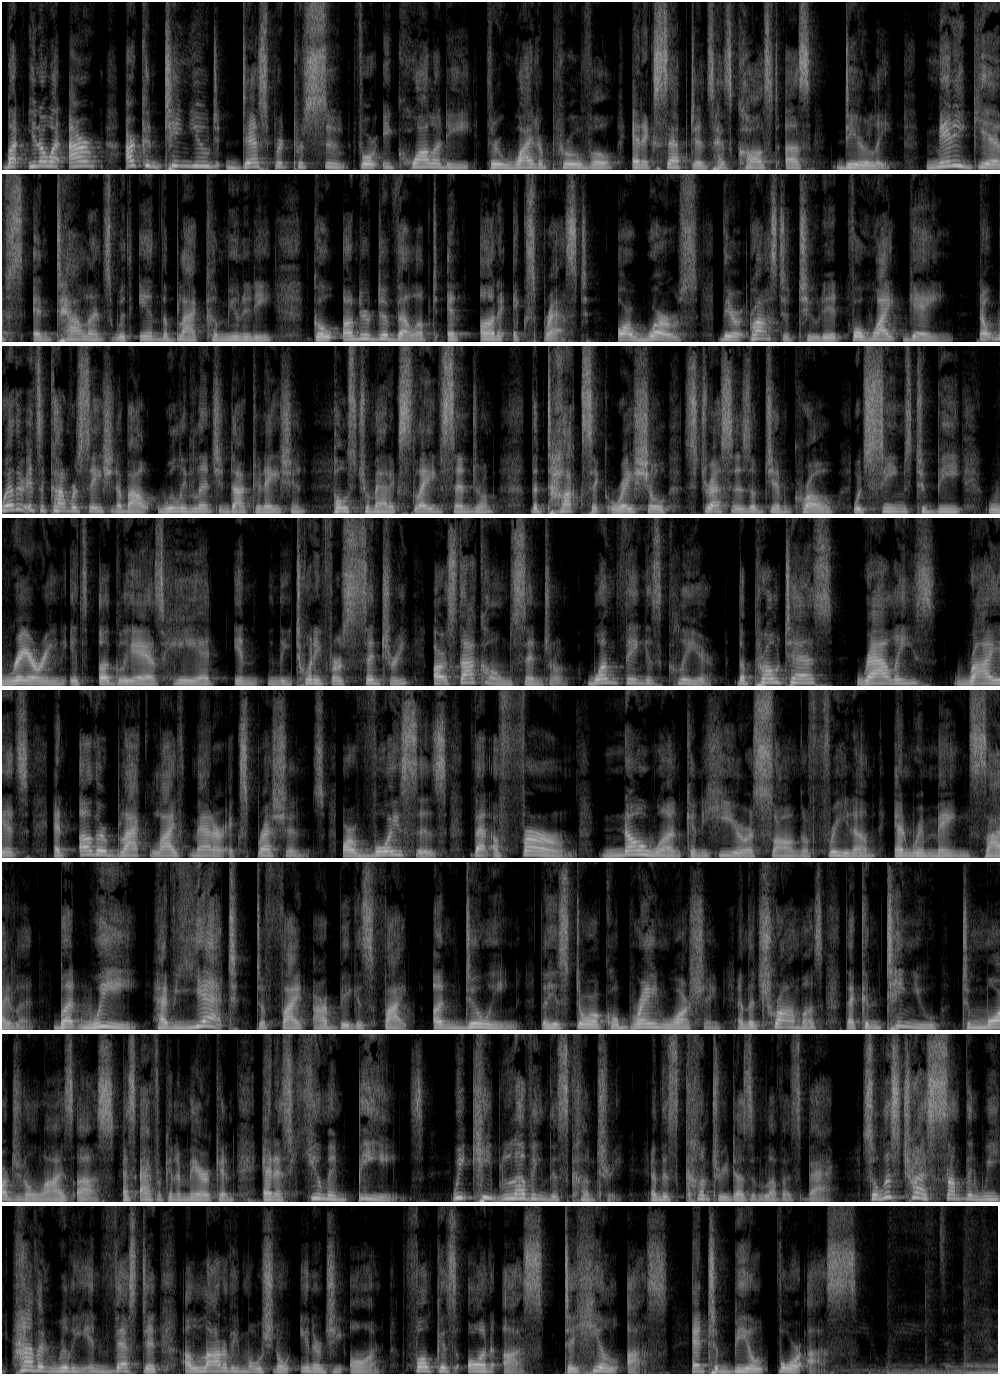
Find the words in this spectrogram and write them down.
But you know what? Our our continued desperate pursuit for equality through white approval and acceptance has cost us dearly. Many gifts and talents within the black community go underdeveloped and unexpressed, or worse, they're prostituted for white gain. Now, whether it's a conversation about Willie Lynch indoctrination, post traumatic slave syndrome, the toxic racial stresses of Jim Crow, which seems to be rearing its ugly ass head in, in the 21st century, or Stockholm syndrome, one thing is clear. The protests, rallies, riots, and other Black Life Matter expressions are voices that affirm no one can hear a song of freedom and remain silent. But we have yet to fight our biggest fight undoing the historical brainwashing and the traumas that continue to marginalize us as African American and as human beings. We keep loving this country, and this country doesn't love us back. So let's try something we haven't really invested a lot of emotional energy on. Focus on us to heal us and to build for us.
